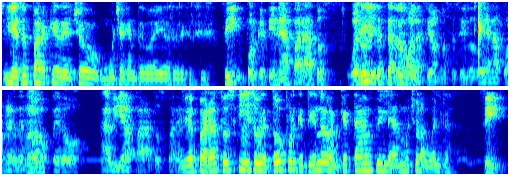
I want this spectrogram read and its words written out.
Y ese parque, de hecho, mucha gente va ahí a hacer ejercicio. Sí, porque tiene aparatos. Bueno, Sí. ahorita está en remodelación, no sé si los vayan a poner de nuevo, pero había aparatos para Había aparatos y Ajá. sobre todo porque tiene una banqueta amplia y le dan mucho la vuelta. Sí,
